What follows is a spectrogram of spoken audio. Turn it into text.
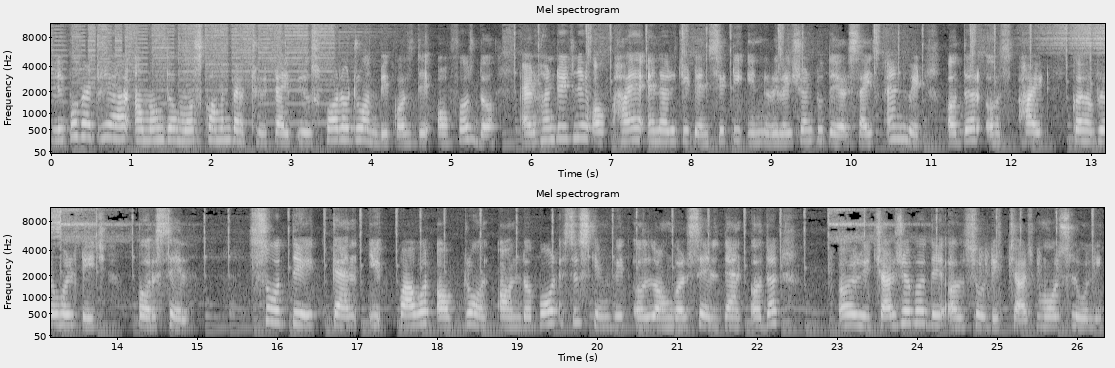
LiPo battery are among the most common battery type used for a drone because they offer the advantage of high energy density in relation to their size and weight, other as height, voltage per cell. So they can power up drone on the board system with a longer cell than other a rechargeable they also discharge more slowly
